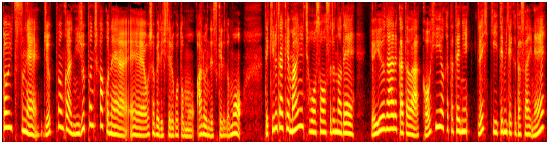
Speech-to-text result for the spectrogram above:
と言いつつね、10分から20分近くね、えー、おしゃべりしてることもあるんですけれども、できるだけ毎日放送するので、余裕がある方はコーヒーを片手にぜひ聞いてみてくださいね。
